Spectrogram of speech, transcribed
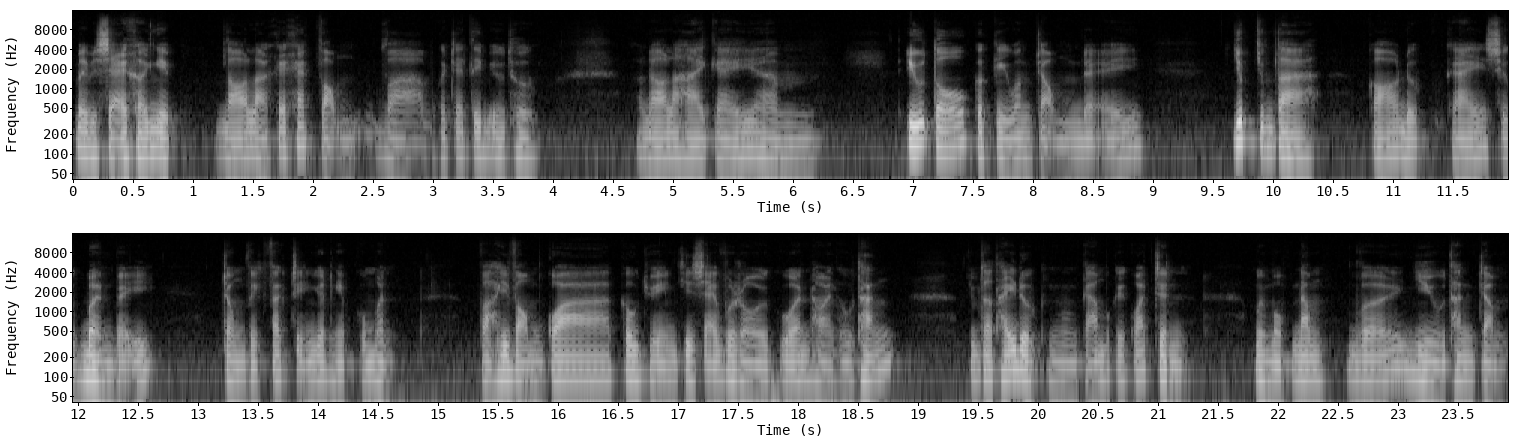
maybe sẽ khởi nghiệp đó là cái khát vọng và một cái trái tim yêu thương đó là hai cái um, yếu tố cực kỳ quan trọng để giúp chúng ta có được cái sự bền bỉ trong việc phát triển doanh nghiệp của mình và hy vọng qua câu chuyện chia sẻ vừa rồi của anh Hoàng Hữu Thắng chúng ta thấy được cả một cái quá trình 11 năm với nhiều thăng trầm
